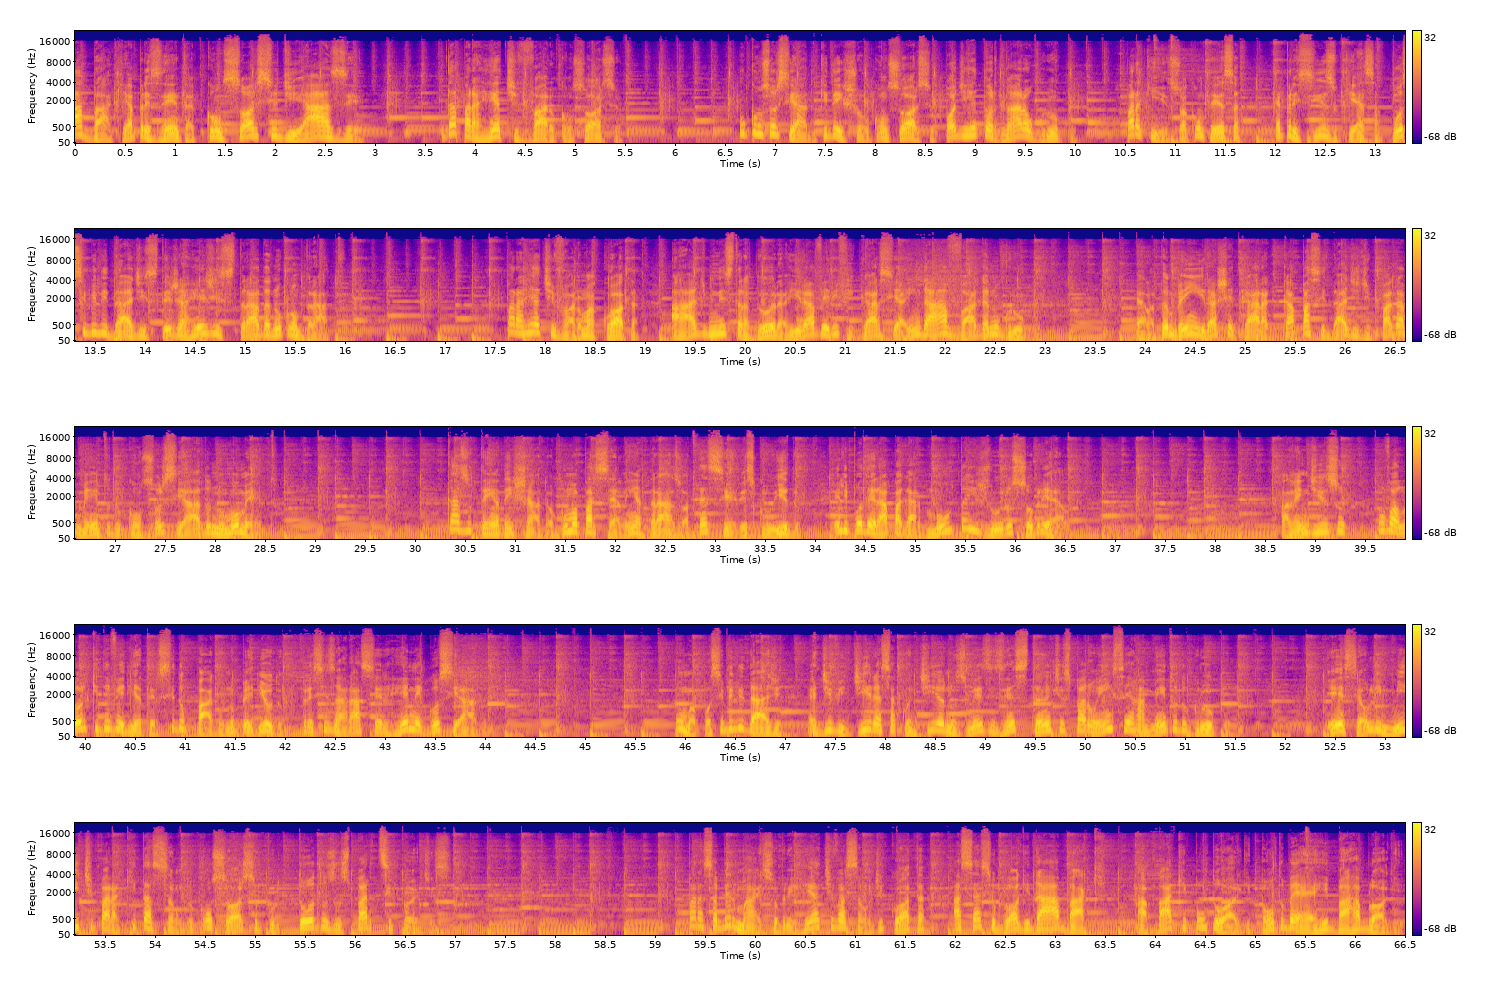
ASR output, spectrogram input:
A BAC apresenta consórcio de A a Z. Dá para reativar o consórcio? O consorciado que deixou o consórcio pode retornar ao grupo. Para que isso aconteça, é preciso que essa possibilidade esteja registrada no contrato. Para reativar uma cota, a administradora irá verificar se ainda há vaga no grupo. Ela também irá checar a capacidade de pagamento do consorciado no momento. Caso tenha deixado alguma parcela em atraso até ser excluído, ele poderá pagar multa e juros sobre ela. Além disso, o valor que deveria ter sido pago no período precisará ser renegociado. Uma possibilidade é dividir essa quantia nos meses restantes para o encerramento do grupo. Esse é o limite para a quitação do consórcio por todos os participantes. Para saber mais sobre reativação de cota, acesse o blog da ABAC, abac.org.br/blog.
